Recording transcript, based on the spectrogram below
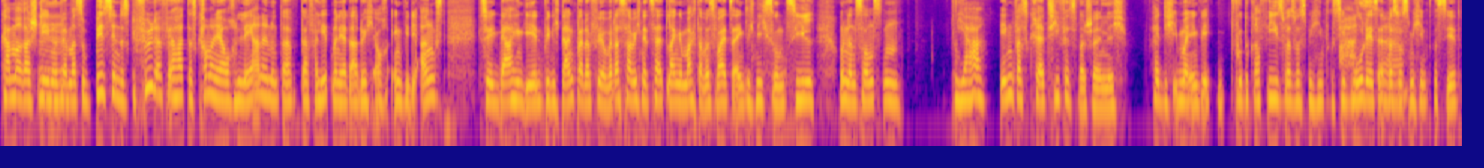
Kamera stehen mhm. und wenn man so ein bisschen das Gefühl dafür hat, das kann man ja auch lernen und da, da verliert man ja dadurch auch irgendwie die Angst. Deswegen dahingehend bin ich dankbar dafür. Aber das habe ich eine Zeit lang gemacht, aber es war jetzt eigentlich nicht so ein Ziel. Und ansonsten, ja, irgendwas Kreatives wahrscheinlich hätte ich immer irgendwie, Fotografie ist was, was mich interessiert, Ach, Mode ist etwas, ja. was mich interessiert.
